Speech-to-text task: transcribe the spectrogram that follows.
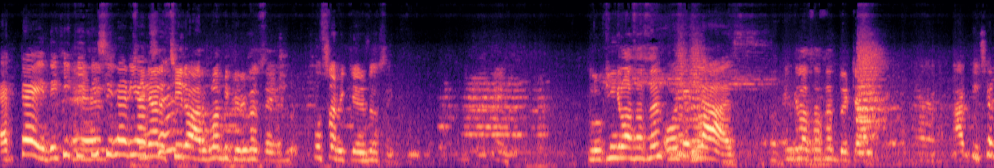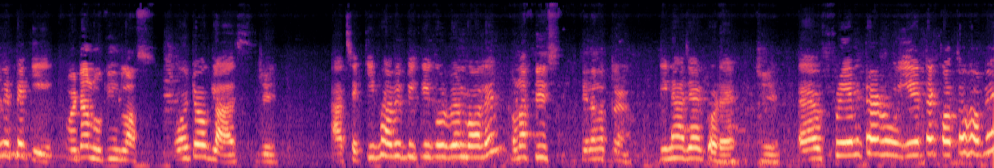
একটাই দেখি কি কি সিনারি সিনারি আছে? ছিল আরগুলো বিক্রি করছে খুচরা বিক্রি করছে লুকিং গ্লাস আছে। ওটা গ্লাস লুকিং গ্লাস আছে দুইটা। আর পিছনেরটা কি? ওইটা লুকিং গ্লাস ওইটাও গ্লাস জি। আচ্ছা কীভাবে বিক্রি করবেন বলেন? ওটা পিস তিন হাজার টাকা। তিন হাজার করে। জি। ফ্রেমটার ইয়েটা কত হবে?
